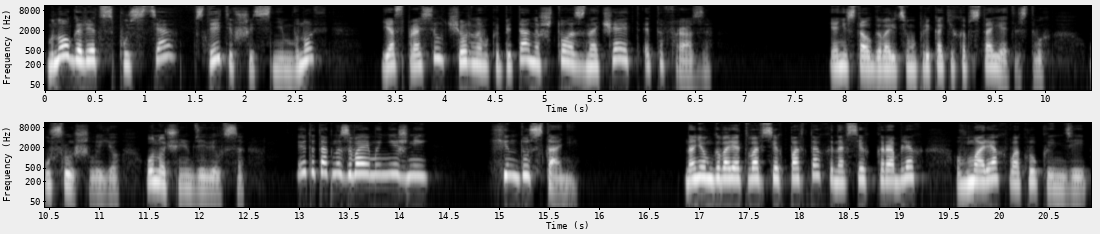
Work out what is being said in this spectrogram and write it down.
Много лет спустя, встретившись с ним вновь, я спросил черного капитана, что означает эта фраза. Я не стал говорить ему, при каких обстоятельствах услышал ее. Он очень удивился. Это так называемый Нижний Хиндустани. На нем говорят во всех портах и на всех кораблях в морях вокруг Индии.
